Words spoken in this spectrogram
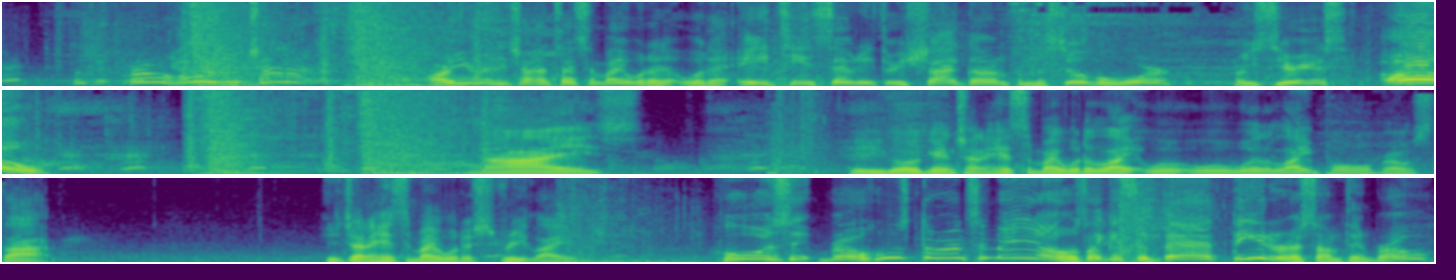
At bro, who are you trying to Are you really trying to touch somebody with a with an 1873 shotgun from the Civil War? Are you serious? Oh! Nice. Here you go again, trying to hit somebody with a light with, with a light pole, bro. Stop. He's trying to hit somebody with a street light. Who is it, bro? Who's throwing tomatoes? Like it's a bad theater or something, bro.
